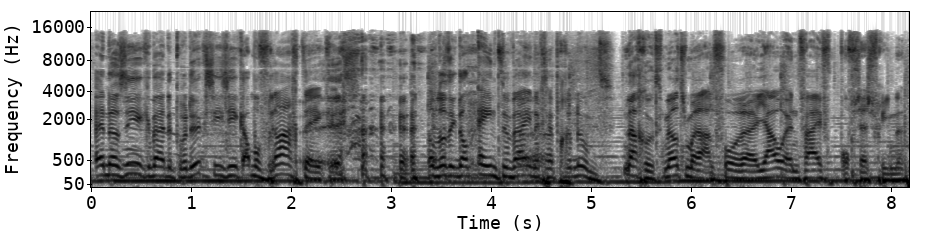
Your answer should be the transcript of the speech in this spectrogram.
En dan zie ik bij de productie zie ik allemaal vraagtekens. Omdat ik dan één te weinig heb genoemd. Nou goed, meld je maar aan voor eh, jou en vijf of zes vrienden.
